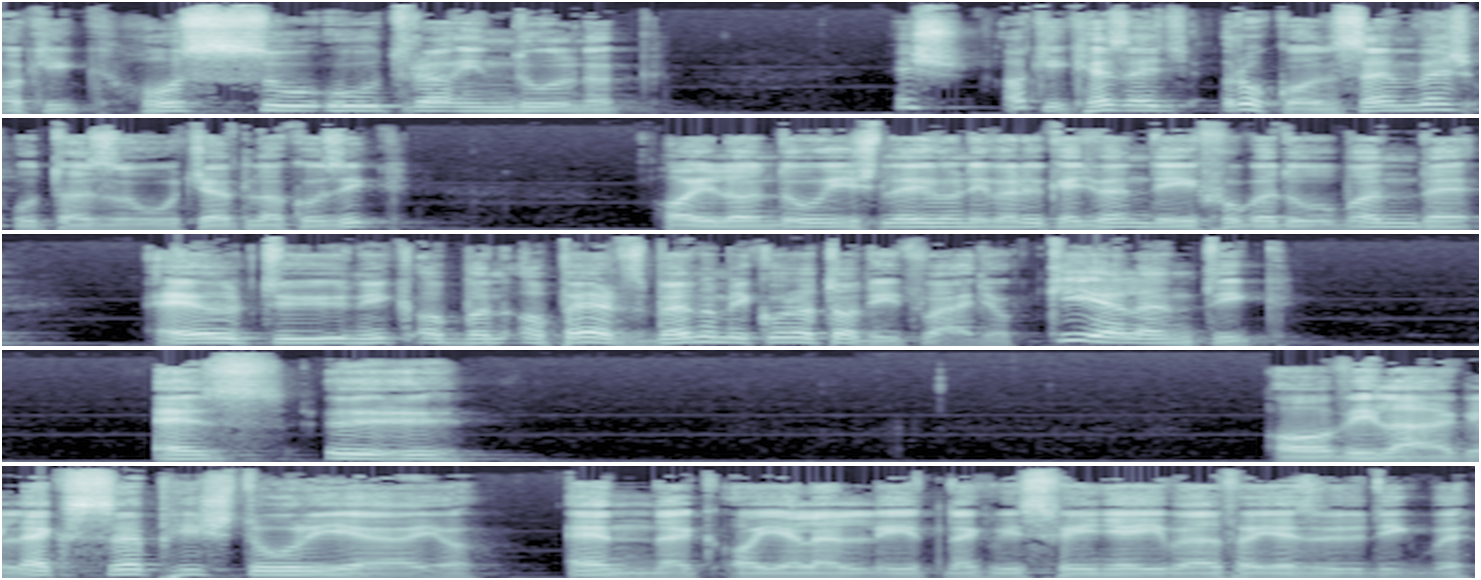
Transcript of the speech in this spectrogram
akik hosszú útra indulnak, és akikhez egy rokonszenves utazó csatlakozik, Hajlandó is leülni velük egy vendégfogadóban, de eltűnik abban a percben, amikor a tanítványok kijelentik. Ez ő. A világ legszebb históriája ennek a jelenlétnek viszfényeivel fejeződik be.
